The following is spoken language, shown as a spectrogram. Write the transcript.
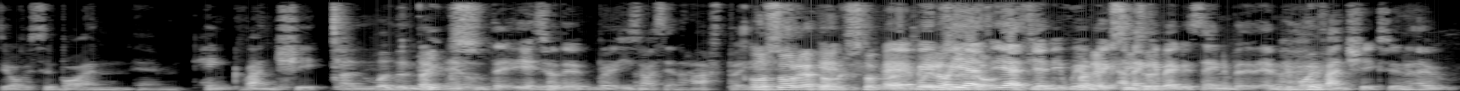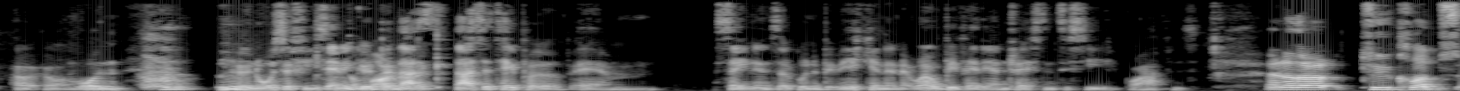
they obviously bought in um, Henk van Schaik. And Lyndon Dykes. And, uh, yeah, so but he's not a centre half. But Oh, sorry, I thought we were just talking about Uh, but no, players he they've is, got he is, yeah, and he, will I think he'll season. be a good signing. But um, the boy Van Schaik's been out, out, on loan. Who knows if he's any good? But Martin, I that's that's the type of um, signings they're going to be making, and it will be very interesting to see what happens. Another two clubs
